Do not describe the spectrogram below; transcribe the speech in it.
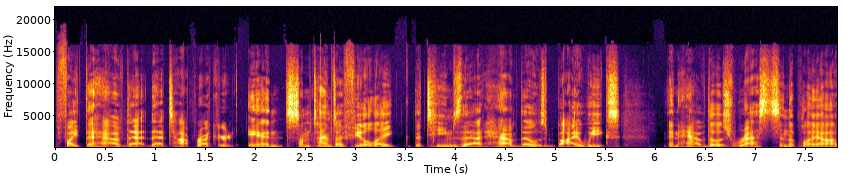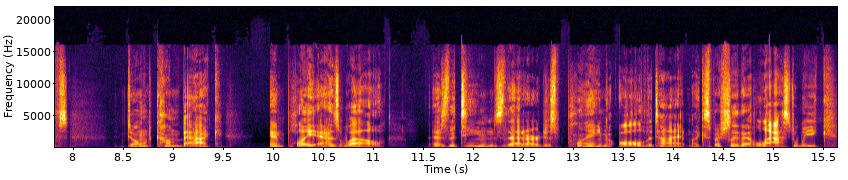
Fight to have that that top record. And sometimes I feel like the teams that have those bye weeks and have those rests in the playoffs don't come back and play as well as the teams that are just playing all the time. Like especially that last week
